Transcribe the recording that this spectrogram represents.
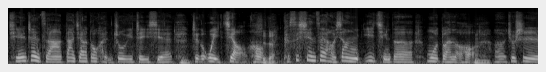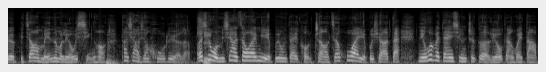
前一阵子啊，大家都很注意这一些这个卫教哈。是的。可是现在好像疫情的末端了哈，呃，就是比较没那么流行哈，大家好像忽略了。而且我们现在在外面也不用戴口罩，在户外也不需要戴。你会不会担心这个流感会大？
